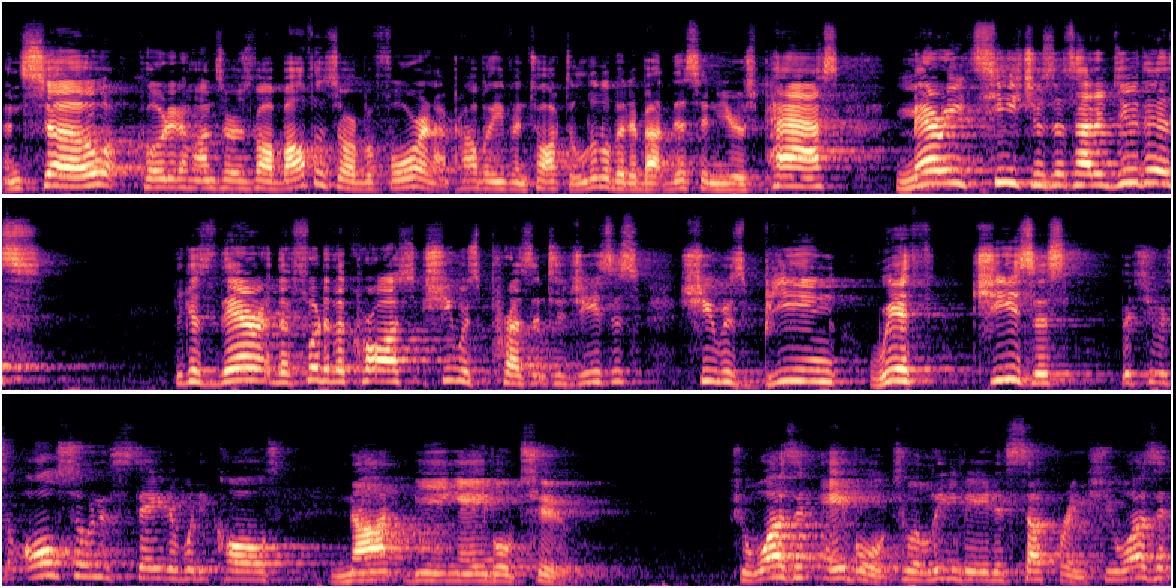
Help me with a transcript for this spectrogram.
And so, I've quoted Hans von Balthasar before, and I probably even talked a little bit about this in years past. Mary teaches us how to do this. Because there at the foot of the cross, she was present to Jesus. She was being with Jesus, but she was also in a state of what he calls not being able to. She wasn't able to alleviate his suffering. She wasn't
